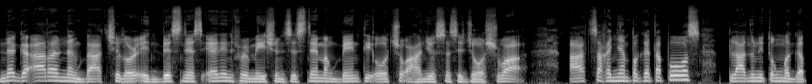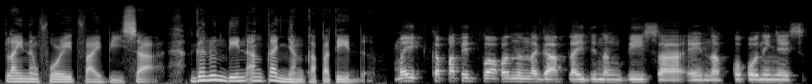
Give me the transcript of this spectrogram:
Nag-aaral ng Bachelor in Business and Information System ang 28 anyos na si Joshua. At sa kanyang pagkatapos, plano nitong mag-apply ng 485 visa. Ganon din ang kanyang kapatid may kapatid po ako na nag-apply din ng visa and nakukunin niya is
